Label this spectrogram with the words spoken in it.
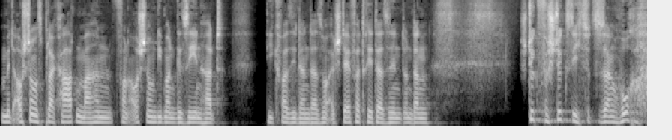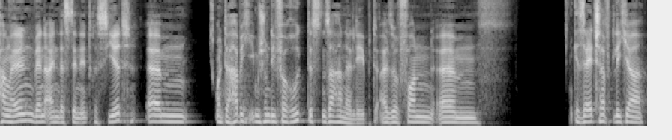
mit Ausstellungsplakaten machen von Ausstellungen, die man gesehen hat, die quasi dann da so als Stellvertreter sind und dann Stück für Stück sich sozusagen hochhangeln, wenn einen das denn interessiert. Ähm, und da habe ich eben schon die verrücktesten Sachen erlebt. Also von ähm, gesellschaftlicher,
